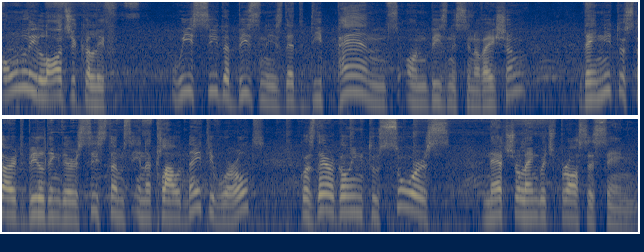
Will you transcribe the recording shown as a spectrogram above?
only logical if we see the business that depends on business innovation, they need to start building their systems in a cloud native world because they're going to source natural language processing,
